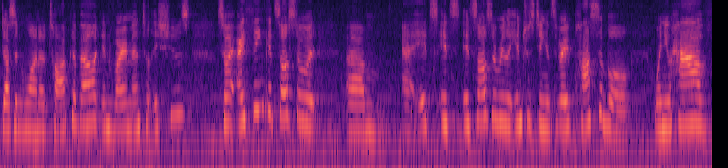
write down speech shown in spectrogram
doesn't want to talk about environmental issues. So I, I think it's also, um, uh, it's, it's, it's also really interesting. It's very possible when you have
